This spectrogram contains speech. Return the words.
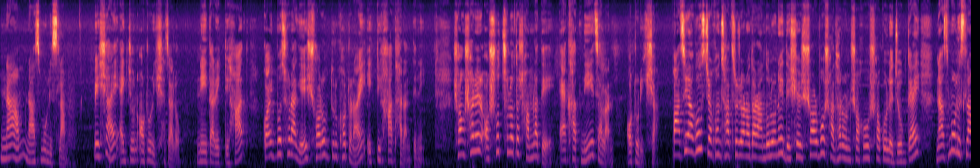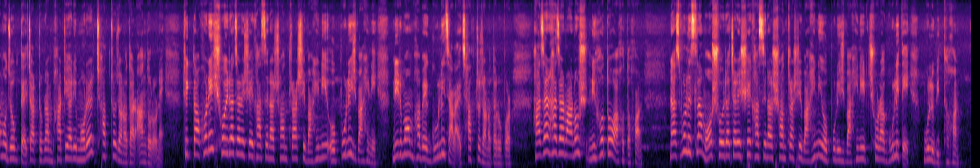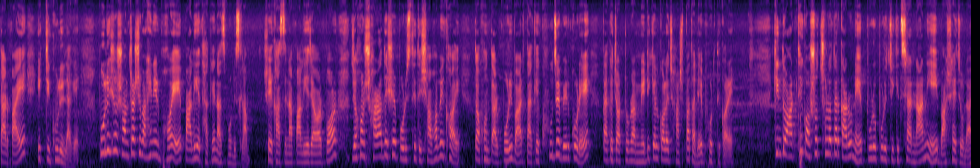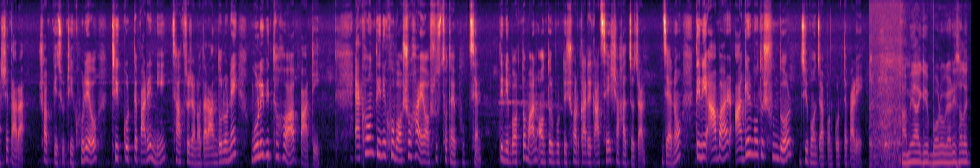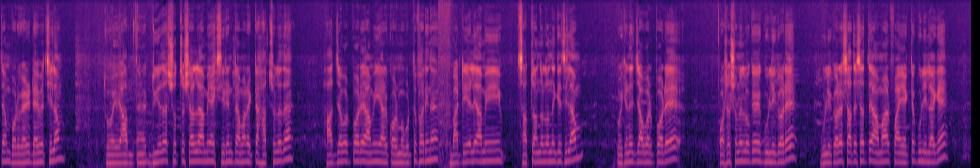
নাম নাজমুল ইসলাম। পেশায় একজন অটোরিকশা চালক নেই তার একটি হাত। কয়েক বছর আগে সড়ক দুর্ঘটনায় একটি হাত হারান তিনি। সংসারের অসচ্ছলতা সামলাতে এক হাত নিয়ে চালান অটোরিকশা। পাঁচই আগস্ট যখন ছাত্র জনতার আন্দোলনে দেশের সর্বসাধারণ সহ সকলে যোগ দেয়, নাজমুল ইসলামও যোগ দেয় চট্টগ্রাম ভাটিয়ারি মোড়ের ছাত্র জনতার আন্দোলনে। ঠিক তখনই স্বৈরাচারী শেখ হাসিনার সন্ত্রাসী বাহিনী ও পুলিশ বাহিনী নির্মমভাবে গুলি চালায় ছাত্র জনতার উপর। হাজার হাজার মানুষ নিহত আহত হন। নাজমুল ইসলামও স্বৈরাচারী শেখ হাসিনার সন্ত্রাসী বাহিনী ও পুলিশ বাহিনীর ছোড়া গুলিতে গুলিবিদ্ধ হন। তার পায়ে একটি গুলি লাগে। পুলিশ ও সন্ত্রাসী বাহিনীর ভয়ে পালিয়ে থাকে নাজমুল ইসলাম। শেখ হাসিনা পালিয়ে যাওয়ার পর যখন সারা দেশের পরিস্থিতি স্বাভাবিক হয়, তখন তার পরিবার তাকে খুঁজে বের করে তাকে চট্টগ্রাম মেডিকেল কলেজ হাসপাতালে ভর্তি করে। কিন্তু আর্থিক অসচ্ছলতার কারণে পুরোপুরি চিকিৎসা না নিয়েই বাসায় চলে আসে তারা। সব কিছু ঠিক হলেও ঠিক করতে পারেননি ছাত্র জনতার আন্দোলনে গুলিবিদ্ধ হওয়া পার্টি। এখন তিনি খুব অসহায়, অসুস্থতায় ভুগছেন। তিনি বর্তমান অন্তর্বর্তী সরকারের কাছে সাহায্য চান, যেন তিনি আবার আগের মতো সুন্দর জীবনযাপন করতে পারে। আমি আগে বড় গাড়ি চালাইতাম, বড় গাড়ি ড্রাইভার ছিলাম। তো আপনার দুই হাজার সতেরো সালে আমি অ্যাক্সিডেন্টে আমার একটা হাত চলে দেয় হাত যাওয়ার পরে আমি আর কর্ম করতে পারি না। বাটি এলে আমি ছাত্র আন্দোলনে গেছিলাম। ওইখানে যাওয়ার পরে প্রশাসনের লোকে গুলি করে। গুলি করার সাথে সাথে আমার পায়ে একটা গুলি লাগে।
